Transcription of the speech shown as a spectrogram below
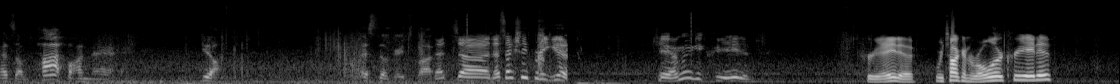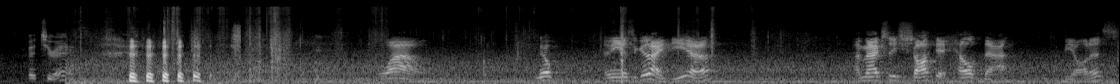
That's a pop on there. Get off. That's still a great spot. That's uh, that's actually pretty good. Okay, I'm gonna get creative. Creative. We're talking roller creative. Bet your ass. Wow. Nope. I mean, it's a good idea. I'm actually shocked it held that, to be honest.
